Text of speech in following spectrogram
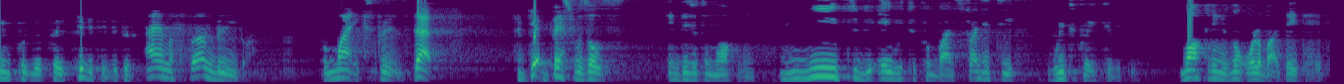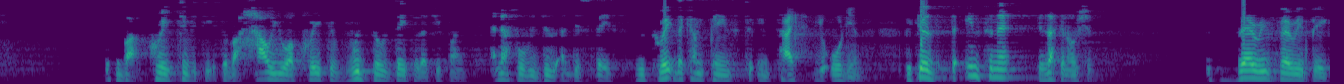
input your creativity because I am a firm believer, from my experience, that to get best results in digital marketing, you need to be able to combine strategy with creativity. Marketing is not all about data heads. It's about creativity. It's about how you are creative with those data that you find. And that's what we do at this phase. We create the campaigns to entice your audience. Because the internet is like an ocean. It's very, very big.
